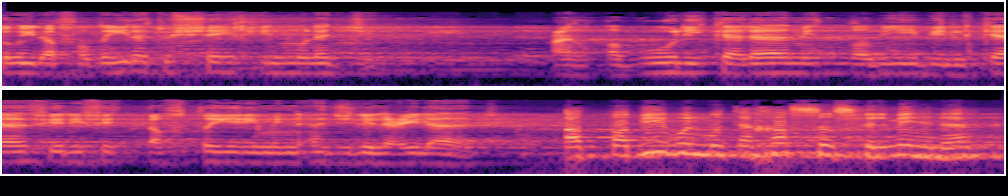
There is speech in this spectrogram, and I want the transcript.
سئل فضيلة الشيخ المنجد عن قبول كلام الطبيب الكافر في التفطير من أجل العلاج. الطبيب المتخصص في المهنة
